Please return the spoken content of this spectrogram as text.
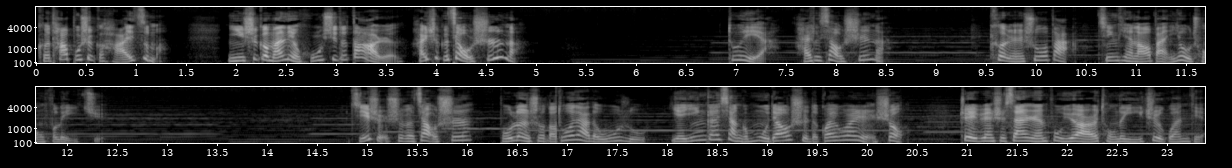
可他不是个孩子吗？你是个满脸胡须的大人，还是个教师呢？对呀，还是教师呢。客人说罢，青田老板又重复了一句。即使是个教师，不论受到多大的侮辱，也应该像个木雕似的乖乖忍受。这便是三人不约而同的一致观点。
